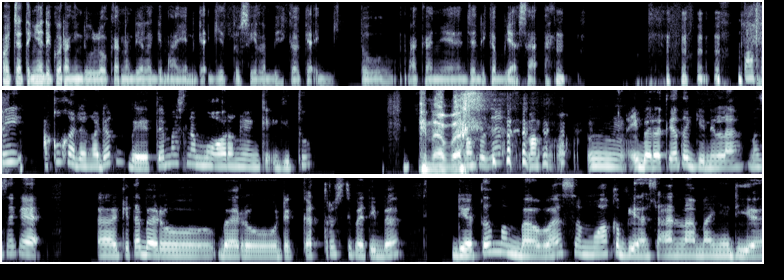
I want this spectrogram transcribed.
oh chattingnya dikurangin dulu karena dia lagi main kayak gitu sih lebih ke kayak gitu makanya jadi kebiasaan Tapi aku kadang-kadang bete mas nemu orang yang kayak gitu. kenapa Maksudnya, mak- mm, ibarat kata gini lah. Maksudnya kayak eh, kita baru baru deket terus tiba-tiba dia tuh membawa semua kebiasaan lamanya dia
